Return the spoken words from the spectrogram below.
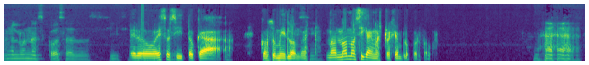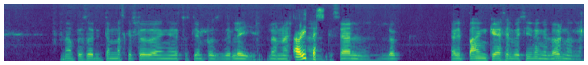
en algunas cosas, sí, sí, Pero eso sí toca consumir lo sí, nuestro. No, no nos sigan nuestro ejemplo, por favor. No, pues ahorita más que todo en estos tiempos de ley, lo nuestro, Ahorita sí. aunque sea el, lo- el pan que hace el vecino en el horno, el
